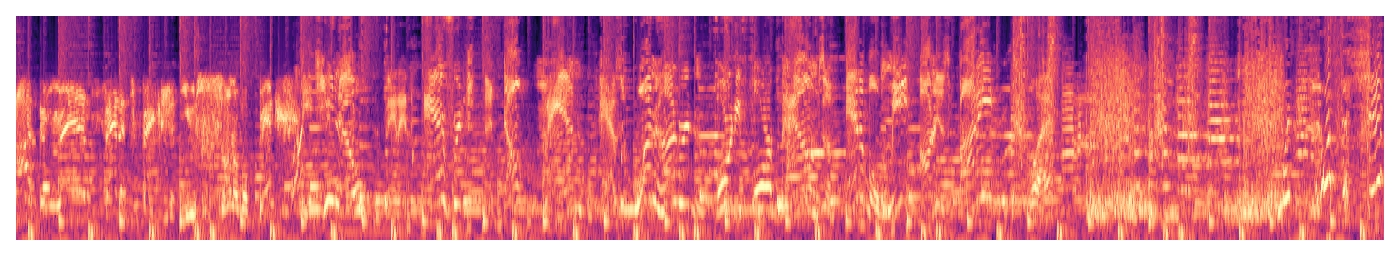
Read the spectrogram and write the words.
I demand satisfaction, you son of a bitch. Did you know that an average adult man has 144 pounds of edible meat on his body? What? What the shit?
